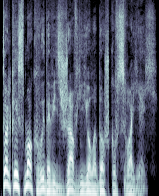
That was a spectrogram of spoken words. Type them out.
Только и смог выдавить, сжав ее ладошку в своей.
